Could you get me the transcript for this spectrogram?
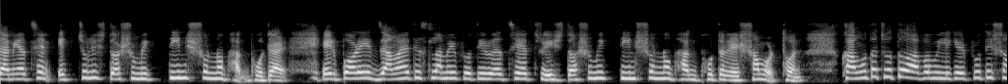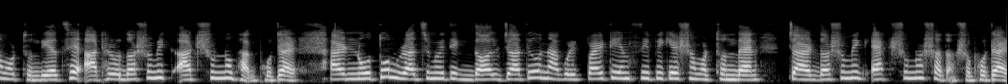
জানিয়েছেন একচল্লিশ দশমিক তিন শূন্য ভাগ ভোটার। এরপরে জামায়াত ইসলামের প্রতি রয়েছে ত্রিশ দশমিক তিন শূন্য ভাগ ভোটারের সমর্থন। ক্ষমতাচ্যুত আওয়ামী লীগের প্রতি সমর্থন দিয়েছে আঠারো দশমিক আট শূন্য ভাগ ভোটার। আর নতুন রাজনৈতিক দল জাতীয় নাগরিক পার্টি এনসিপি কে সমর্থন দেন চার দশমিক এক শূন্য শতাংশ ভোটার।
